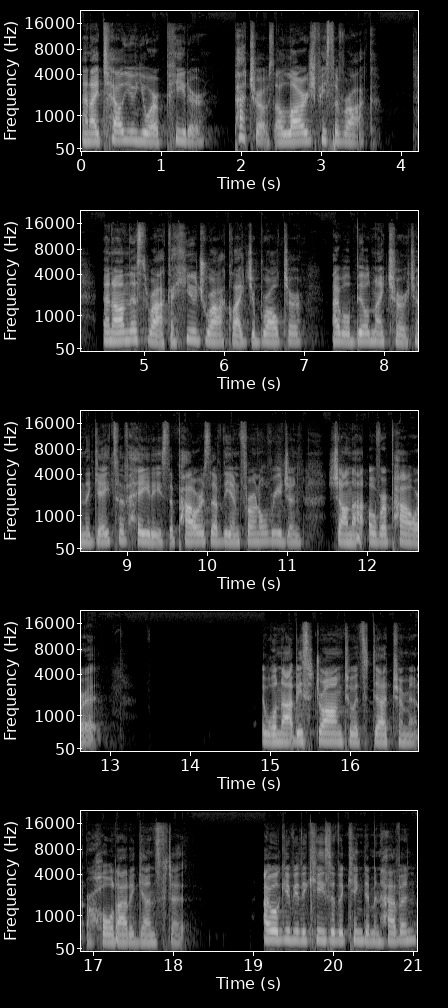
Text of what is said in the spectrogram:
And I tell you, you are Peter, Petros, a large piece of rock. And on this rock, a huge rock like Gibraltar, I will build my church, and the gates of Hades, the powers of the infernal region, shall not overpower it. It will not be strong to its detriment or hold out against it. I will give you the keys of the kingdom in heaven.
